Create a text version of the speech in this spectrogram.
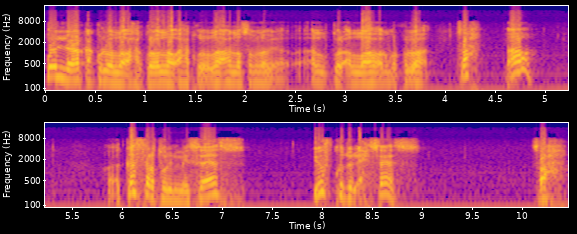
كل ركعه قل الله أحد قل الله أحد قل الله أحد الله الله أكبر قل الله صح؟ آه. كثرة المساس يفقد الإحساس. صح؟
